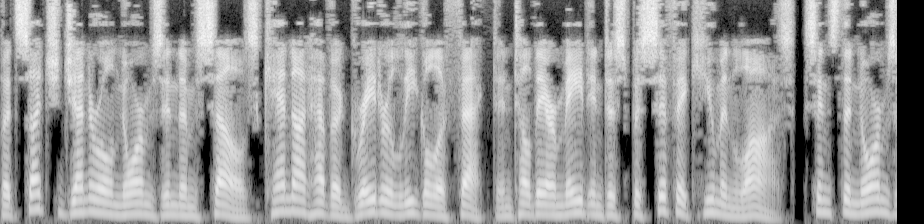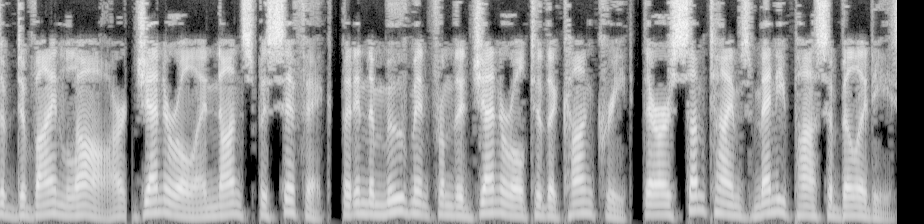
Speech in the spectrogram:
but such general norms in themselves cannot have a greater legal effect until they are made into specific human laws, since the norms of divine law are general and non-specific, but in the movement from the general to the concrete, there are sometimes many possibilities,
